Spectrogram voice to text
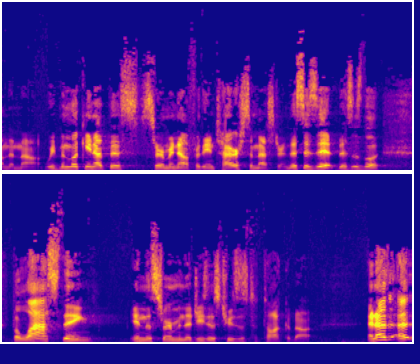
on the Mount. We've been looking at this sermon now for the entire semester, and this is it. This is the, the last thing in the sermon that Jesus chooses to talk about. And as, as,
